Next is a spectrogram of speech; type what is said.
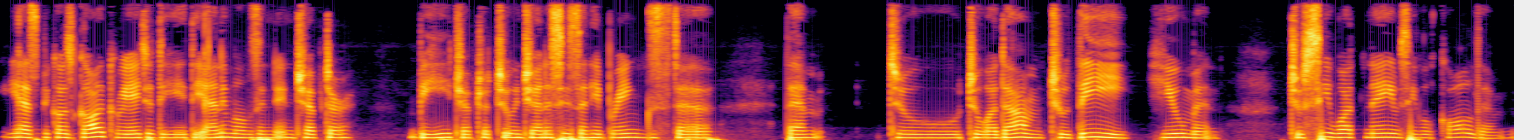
yes, because God created the the animals in in chapter B, chapter two in Genesis, and He brings the them to to Adam, to the human, to see what names He will call them,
